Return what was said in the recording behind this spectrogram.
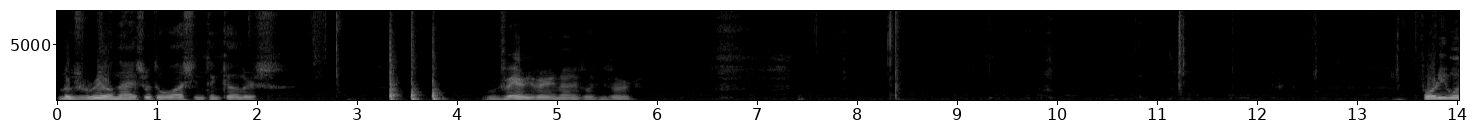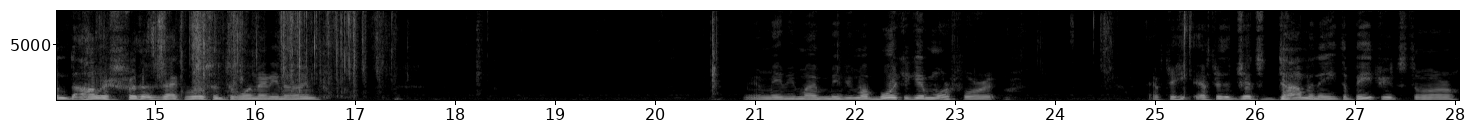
Looks real nice with the Washington colors. Very, very nice looking card. Forty-one dollars for the Zach Wilson to one ninety-nine. Maybe my maybe my boy could get more for it. After he after the Jets dominate the Patriots tomorrow.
